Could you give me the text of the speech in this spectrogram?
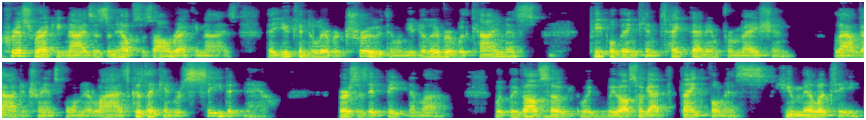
Chris recognizes and helps us all recognize that you can deliver truth. And when you deliver it with kindness, people then can take that information, allow God to transform their lives because they can receive it now versus it beating them up. We've mm-hmm. also, we've also got thankfulness, humility.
